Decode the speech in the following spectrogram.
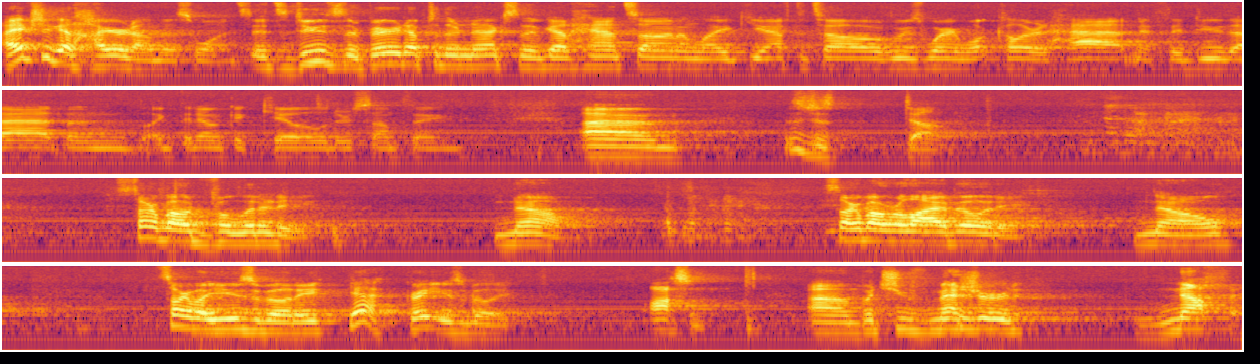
I actually got hired on this once. It's dudes, they're buried up to their necks, and they've got hats on, and like you have to tell who's wearing what colored hat, and if they do that, then like they don't get killed or something. Um, this is just dumb. Let's talk about validity. No. Let's talk about reliability. No. Let's talk about usability. Yeah, great usability. Awesome um, but you've measured nothing.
